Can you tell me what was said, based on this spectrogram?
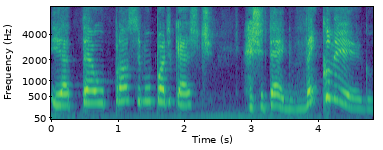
e até o próximo podcast. Hashtag vem comigo!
